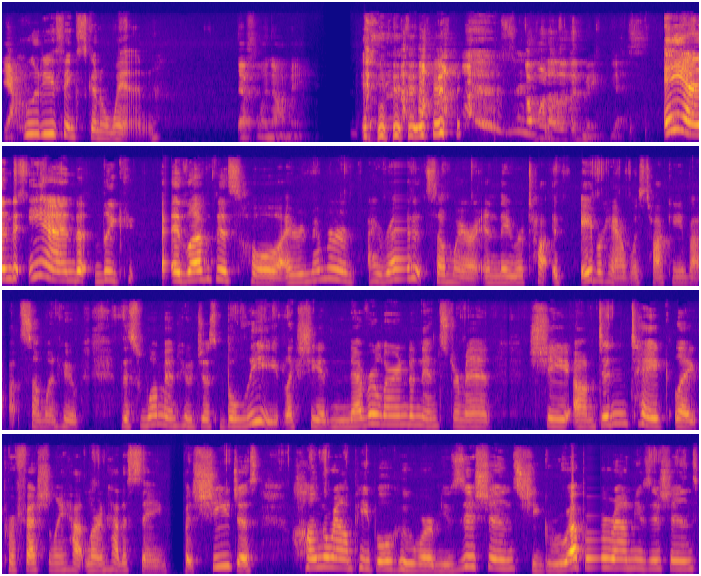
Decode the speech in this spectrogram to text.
yeah Who do you think's gonna win? definitely not me someone other than me yes And and like I love this whole. I remember I read it somewhere, and they were talking. Abraham was talking about someone who, this woman who just believed, like she had never learned an instrument. She um, didn't take like professionally how, learn how to sing, but she just hung around people who were musicians. She grew up around musicians,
